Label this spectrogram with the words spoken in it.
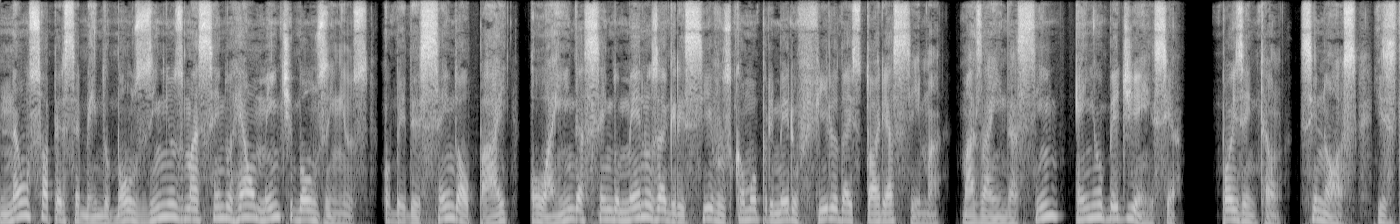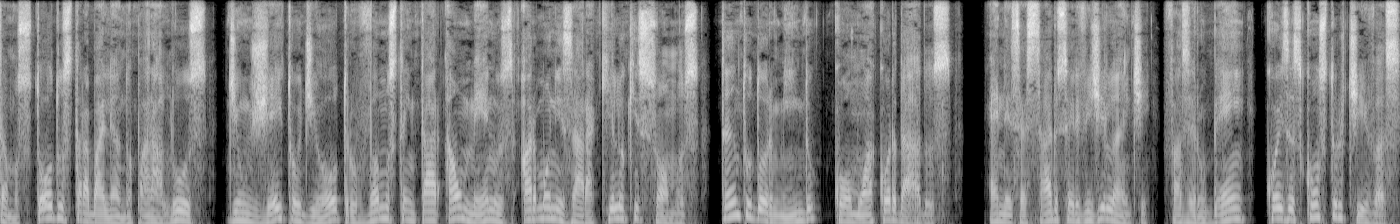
não só percebendo bonzinhos, mas sendo realmente bonzinhos, obedecendo ao pai ou ainda sendo menos agressivos como o primeiro filho da história acima, mas ainda assim em obediência. Pois então, se nós estamos todos trabalhando para a luz, de um jeito ou de outro, vamos tentar ao menos harmonizar aquilo que somos, tanto dormindo como acordados. É necessário ser vigilante, fazer o bem, coisas construtivas,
